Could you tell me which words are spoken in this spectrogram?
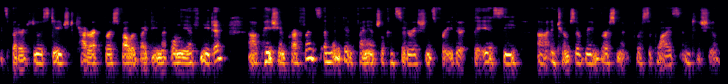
it's better to do a staged cataract first, followed by DMEK only if needed, uh, patient preference, and then again, financial considerations for either the ASC uh, in terms of reimbursement for supplies and tissue.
